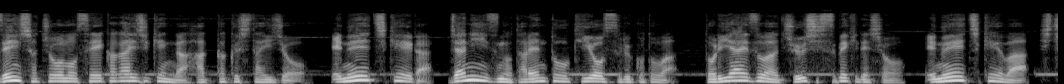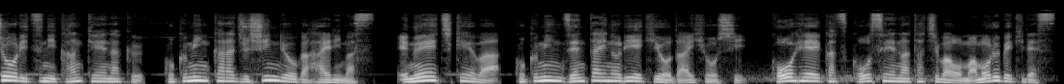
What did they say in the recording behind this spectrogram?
前社長の性加害事件が発覚した以上、NHK がジャニーズのタレントを起用することは、とりあえずは中止すべきでしょう。NHK は視聴率に関係なく、国民から受信料が入ります。NHK は国民全体の利益を代表し、公平かつ公正な立場を守るべきです。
